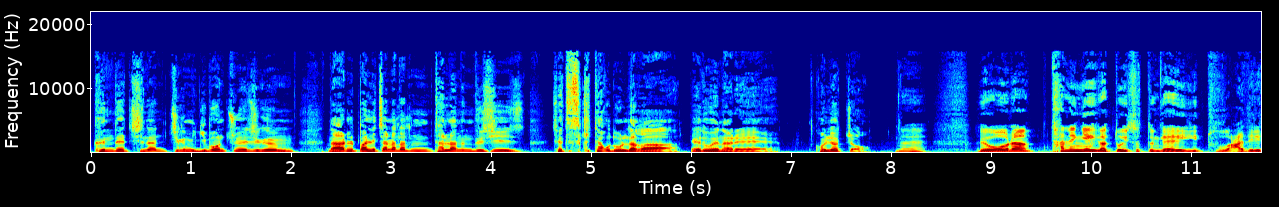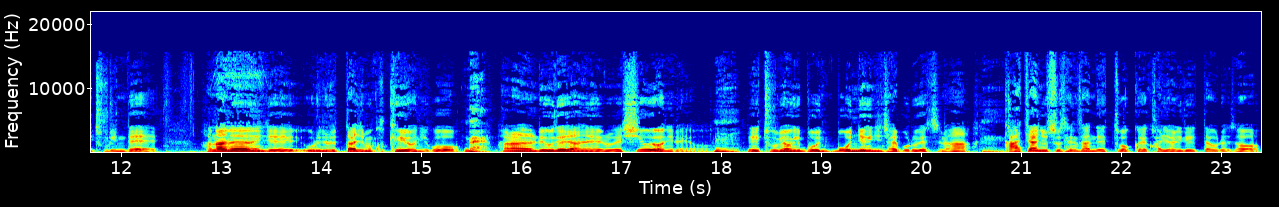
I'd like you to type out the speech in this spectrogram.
근데 지난 지금 이번 주에 지금 나를 빨리 잘라달라는 듯이 제트스키 타고 놀다가 애도의 날에 걸렸죠. 네. 그 워낙 탄핵 얘기가 또 있었던 게 이 두 아들이 둘인데 하나는 이제 우리로 따지면 국회의원이고 네. 하나는 리우데자네이루의 시의원이래요. 음. 이두 명이 뭔, 뭔 얘기인지 잘 모르겠으나 가짜 뉴스 생산 네트워크에 관련이 돼 있다고 그래서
